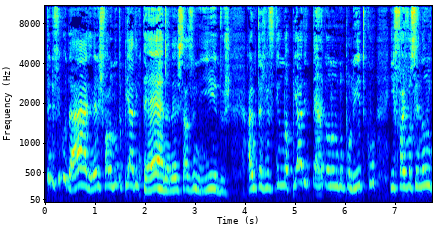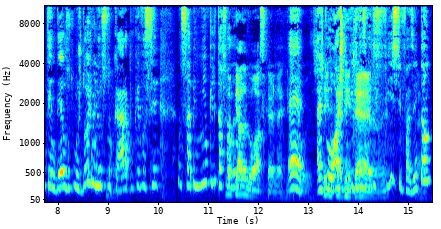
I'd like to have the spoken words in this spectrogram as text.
Tem dificuldade, né? Eles falam muita piada interna, né? Dos Estados Unidos. Aí muitas vezes tem uma piada interna que é o nome do político e faz você não entender os últimos dois minutos do cara porque você não sabe nem o que ele tá falando. Uma piada do Oscar, né? Que, é, tipo, as do Oscar que interna, é difícil de fazer. É. Então,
